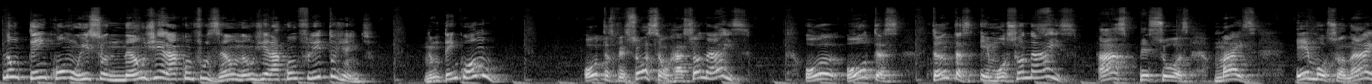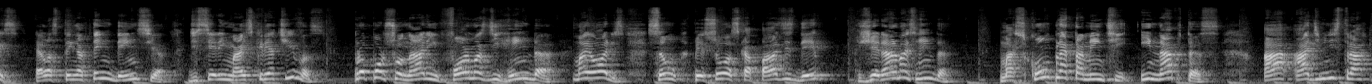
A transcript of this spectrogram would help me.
Não tem como isso não gerar confusão, não gerar conflito, gente. Não tem como. Outras pessoas são racionais, ou outras tantas emocionais. As pessoas mais emocionais, elas têm a tendência de serem mais criativas. Proporcionarem formas de renda maiores. São pessoas capazes de gerar mais renda, mas completamente inaptas a administrar.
